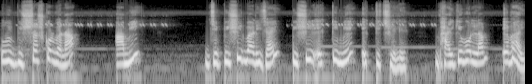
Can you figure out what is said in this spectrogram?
তুমি বিশ্বাস করবে না, আমি যে পিসির বাড়ি যাই, পিসির একটি মেয়ে, একটি ছেলে। ভাইকে বললাম, এ ভাই,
